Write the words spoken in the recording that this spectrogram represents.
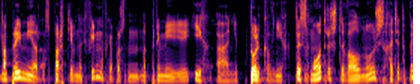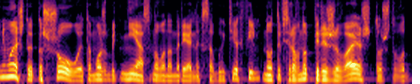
Например, спортивных фильмов, я просто на примере их, а не только в них. Ты смотришь, ты волнуешься, хотя ты понимаешь, что это шоу, это может быть не основано на реальных событиях фильм, но ты все равно переживаешь то, что вот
